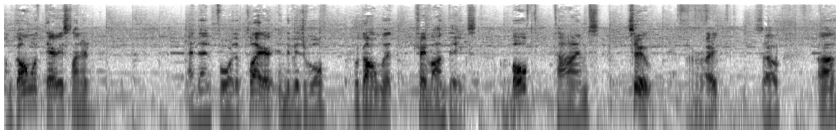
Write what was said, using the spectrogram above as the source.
I'm going with Darius Leonard. And then for the player, individual, we're going with Trevon Diggs. Both times two. All right. So uh,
